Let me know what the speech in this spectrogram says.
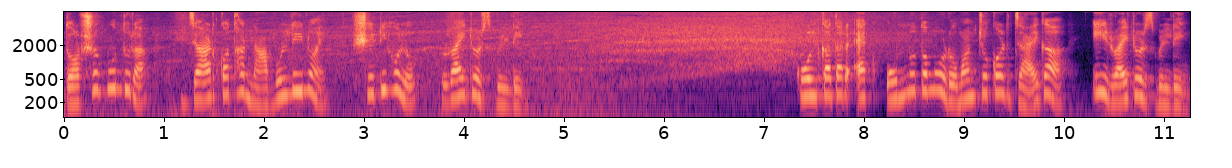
দর্শক বন্ধুরা, যার কথা না বললেই নয়, সেটি হলো রাইটার্স বিল্ডিং। কলকাতার এক অন্যতম রোমাঞ্চকর জায়গা এই রাইটার্স বিল্ডিং।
